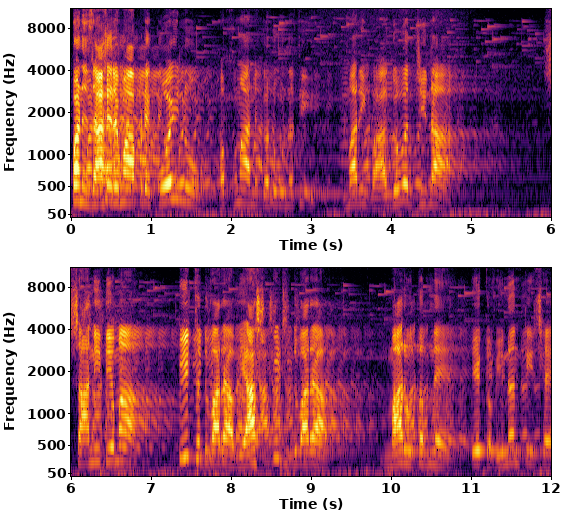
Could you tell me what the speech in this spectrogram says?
પણ જાહેરમાં આપણે કોઈનું અપમાન કરવું નથી. મારી ભાગવતજીના સાનિધ્યમાં પીઠ દ્વારા, વ્યાસપીઠ દ્વારા મારું તમને એક વિનંતી છે.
